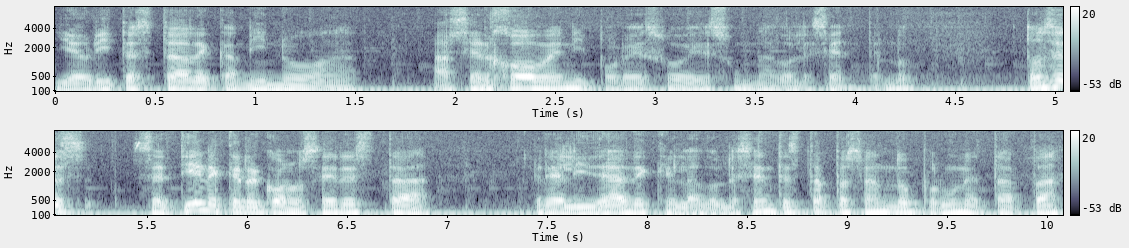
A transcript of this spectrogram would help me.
y ahorita está de camino a, a, ser joven y por eso es un adolescente, ¿no? Entonces se tiene que reconocer esta realidad de que el adolescente está pasando por una etapa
